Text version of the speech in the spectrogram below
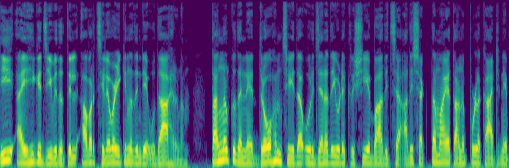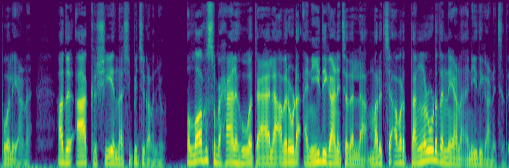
ഈ ഐഹിക ജീവിതത്തിൽ അവർ ചിലവഴിക്കുന്നതിന്റെ ഉദാഹരണം തങ്ങൾക്കുതന്നെ ദ്രോഹം ചെയ്ത ഒരു ജനതയുടെ കൃഷിയെ ബാധിച്ച അതിശക്തമായ തണുപ്പുള്ള കാറ്റിനെപ്പോലെയാണ് അത് ആ കൃഷിയെ നശിപ്പിച്ചു കളഞ്ഞു. അള്ളാഹു സുബഹാനഹൂവ അവരോട് അനീതി കാണിച്ചതല്ല മറിച്ച് അവർ തങ്ങളോട് തന്നെയാണ് അനീതി കാണിച്ചത്.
